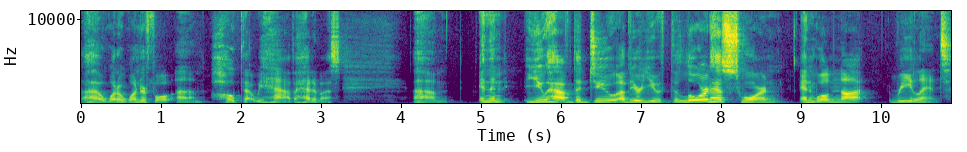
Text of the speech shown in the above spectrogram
Uh, what a wonderful um, hope that we have ahead of us. Um, and then you have the dew of your youth. The Lord has sworn and will not relent.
